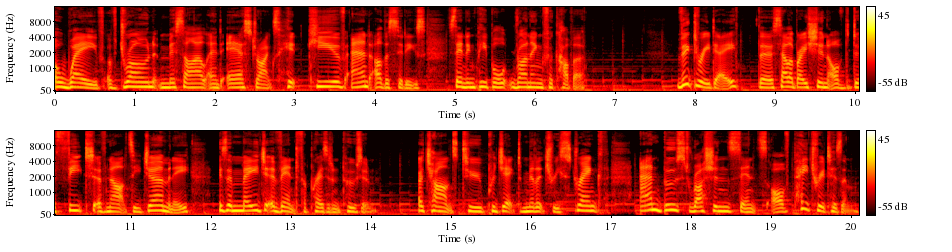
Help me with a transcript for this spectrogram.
A wave of drone, missile, and airstrikes hit Kiev and other cities, sending people running for cover. Victory Day, the celebration of the defeat of Nazi Germany, is a major event for President Putin a chance to project military strength and boost Russians' sense of patriotism.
